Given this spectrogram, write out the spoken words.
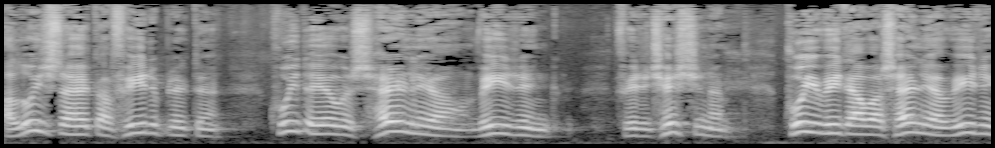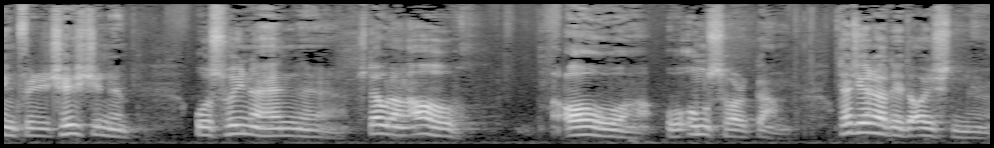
a heita fyrirbrygde, kui det hefur særliga viring fyrir kyrkjene, kui vi det hefur særliga viring fyrir kyrkjene, og syna henne stauran av, av og omsorgan Det gjør det øysen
